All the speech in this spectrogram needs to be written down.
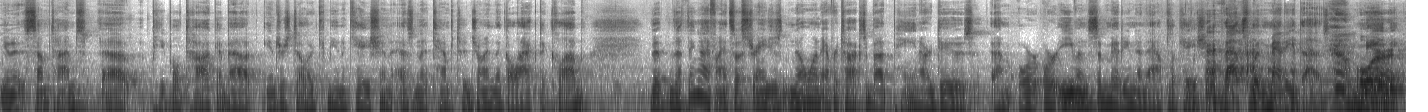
You know, sometimes uh, people talk about interstellar communication as an attempt to join the Galactic Club. The, the thing I find so strange is no one ever talks about paying our dues um, or, or even submitting an application. That's what METI does. or, maybe,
